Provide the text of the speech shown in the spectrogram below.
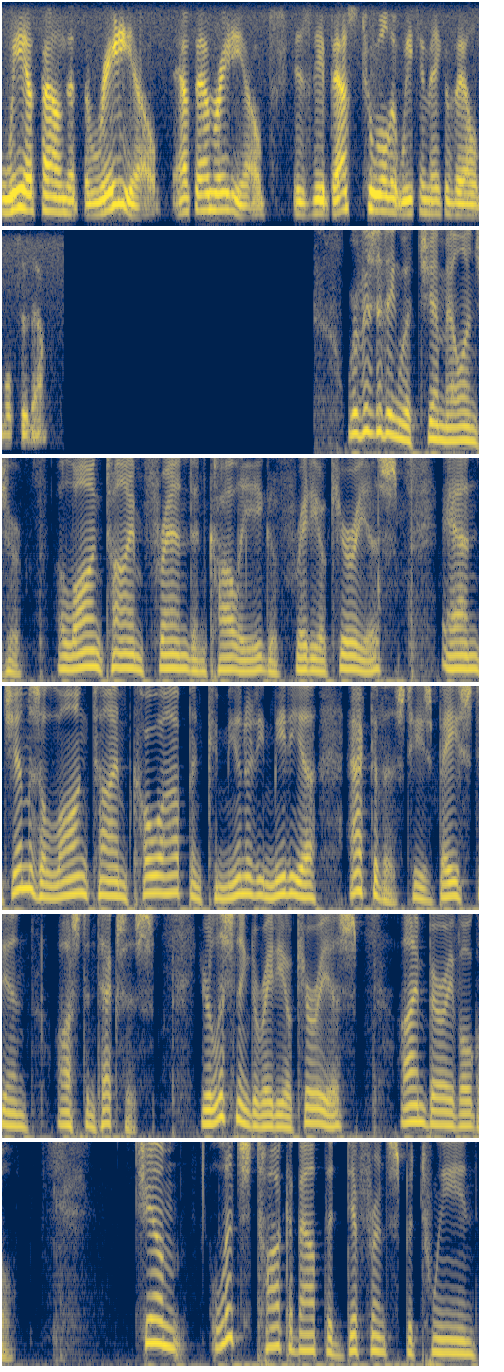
we have found that the radio, FM radio, is the best tool that we can make available to them. We're visiting with Jim Ellinger, a longtime friend and colleague of Radio Curious. And Jim is a longtime co op and community media activist. He's based in Austin, Texas. You're listening to Radio Curious. I'm Barry Vogel. Jim, let's talk about the difference between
